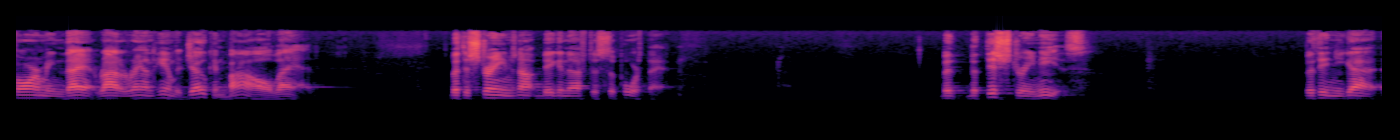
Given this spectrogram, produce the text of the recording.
farming that right around him, but Joe can buy all that. But the stream's not big enough to support that. But, but this stream is. But then you got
